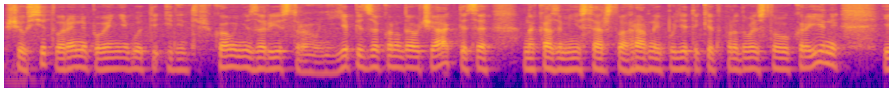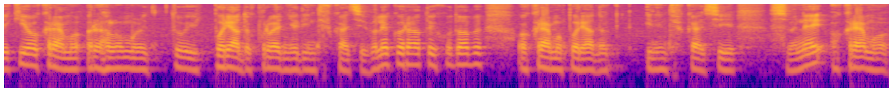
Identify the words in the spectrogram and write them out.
що всі тварини повинні бути ідентифіковані, зареєстровані. Є підзаконодавчі акти, це накази Міністерства аграрної політики та продовольства України, які окремо регламентують порядок проведення ідентифікації великої рогатої худоби, окремо порядок ідентифікації свиней, окремо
